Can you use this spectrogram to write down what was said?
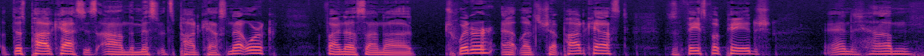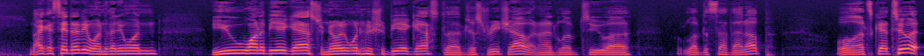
Uh, this podcast is on the Misfits Podcast Network. Find us on uh, Twitter at Let's Chat Podcast. There's a Facebook page. And um, like I said to anyone, if anyone you want to be a guest or know anyone who should be a guest, uh, just reach out, and I'd love to uh, love to set that up. Well, let's get to it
